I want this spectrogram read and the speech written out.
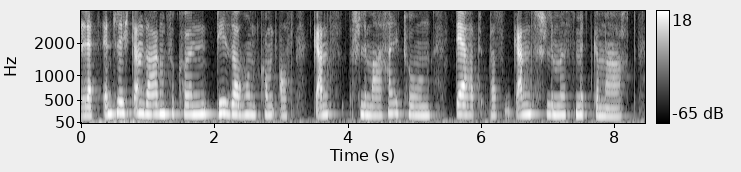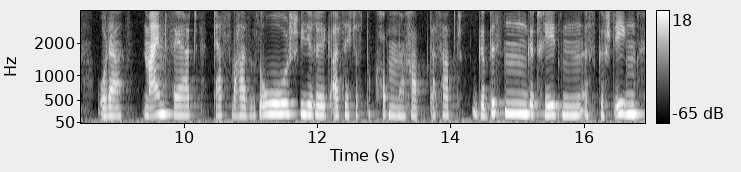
letztendlich dann sagen zu können, dieser Hund kommt aus ganz schlimmer Haltung, der hat was ganz Schlimmes mitgemacht oder mein Pferd, das war so schwierig, als ich das bekommen habe. Das hat gebissen, getreten, ist gestiegen,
